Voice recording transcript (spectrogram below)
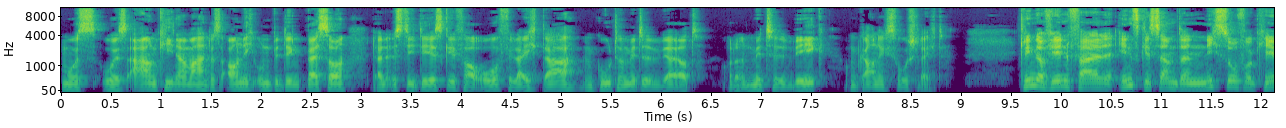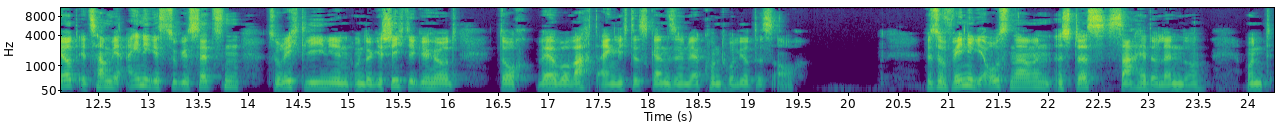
muss, USA und China machen das auch nicht unbedingt besser, dann ist die DSGVO vielleicht da ein guter Mittelwert oder ein Mittelweg und gar nicht so schlecht. Klingt auf jeden Fall insgesamt dann nicht so verkehrt. Jetzt haben wir einiges zu Gesetzen, zu Richtlinien und der Geschichte gehört. Doch wer überwacht eigentlich das Ganze und wer kontrolliert es auch? Bis auf wenige Ausnahmen ist das Sache der Länder. Und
